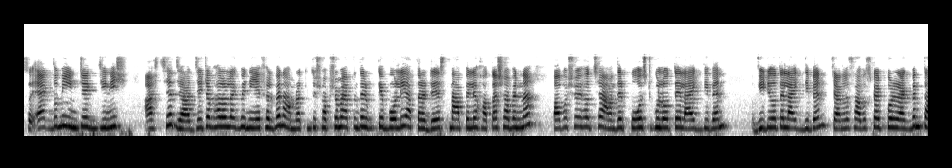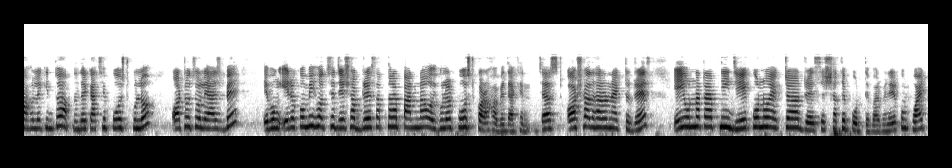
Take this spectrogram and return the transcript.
সো একদমই ইনটেক জিনিস আসছে। যার যেটা ভালো লাগবে নিয়ে ফেলবেন। আমরা কিন্তু সবসময় আপনাদেরকে বলি, আপনারা ড্রেস না পেলে হতাশ হবেন না। অবশ্যই হচ্ছে আমাদের পোস্টগুলোতে লাইক দিবেন। ভিডিওতে লাইক দিবেন চ্যানেল সাবস্ক্রাইব করে রাখবেন, তাহলে কিন্তু আপনাদের কাছে পোস্টগুলো অটো চলে আসবে। এবং এরকমই হচ্ছে যেসব ড্রেস আপনারা পান না, ওইগুলোর পোস্ট করা হবে, দেখেন। জাস্ট অসাধারণ একটা ড্রেস এই ওড়নাটা আপনি যে কোনো একটা ড্রেসের সাথে পরতে পারবেন। এরকম হোয়াইট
